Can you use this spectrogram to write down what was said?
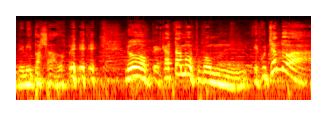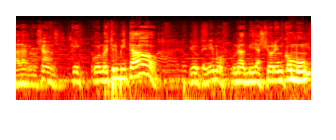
de mi pasado. no, acá estamos con, escuchando a, a Darlo Jans, que con nuestro invitado digo, tenemos una admiración en común.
